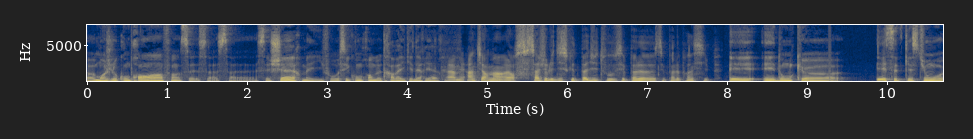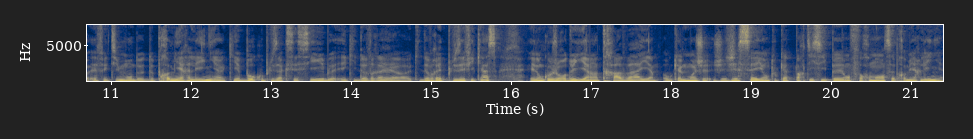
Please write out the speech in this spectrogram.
euh, moi, je le comprends. Hein. C'est cher, mais il faut aussi comprendre le travail qui est derrière. Ah, mais entièrement. Alors ça, je le discute pas du tout. C'est pas le, c'est pas le principe. Et, et donc, euh, et cette question effectivement de, première ligne qui est beaucoup plus accessible et qui devrait euh, qui devrait être plus efficace. Et donc aujourd'hui il y a un travail auquel moi j'essaye en tout cas de participer en formant ces premières lignes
